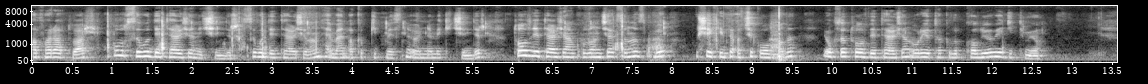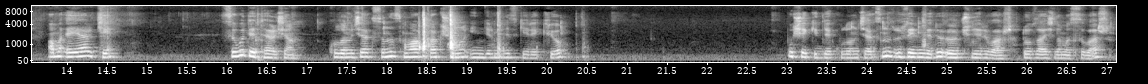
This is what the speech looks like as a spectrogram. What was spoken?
aparat var. Bu sıvı deterjan içindir. Sıvı deterjanın hemen akıp gitmesini önlemek içindir. Toz deterjan kullanacaksanız bu bu şekilde açık olmalı. Yoksa toz deterjan oraya takılıp kalıyor ve gitmiyor. Ama eğer ki sıvı deterjan kullanacaksanız muhakkak şunu indirmeniz gerekiyor. Bu şekilde kullanacaksınız. Üzerinde de ölçüleri var. Dozajlaması var.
